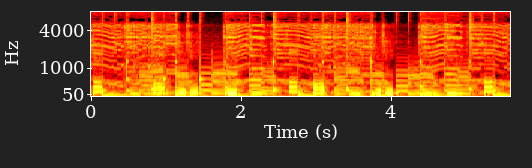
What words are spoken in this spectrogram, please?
Thank you.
